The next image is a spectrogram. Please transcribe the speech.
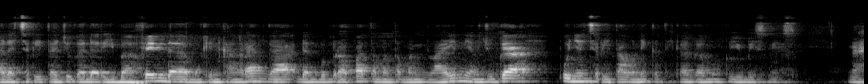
Ada cerita juga dari Bavenda, mungkin Kang Rangga, dan beberapa teman-teman lain yang juga punya cerita unik ketika gabung ke You Business. Nah,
